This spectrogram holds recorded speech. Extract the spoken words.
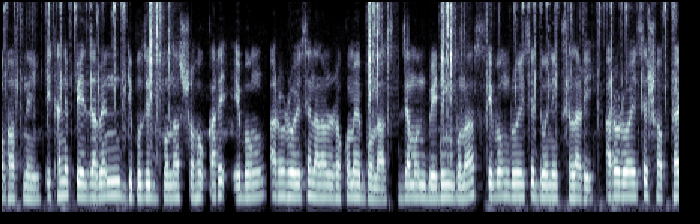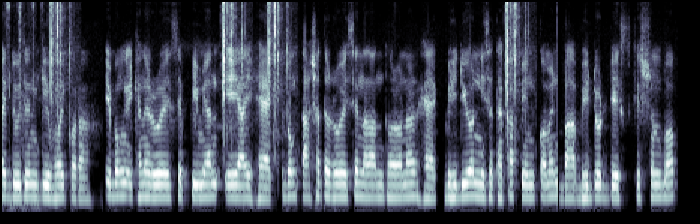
অভাব নেই। এখানে পেয়ে যাবেন ডিপোজিট বোনাস সহকারে এবং আরও রয়েছে নানান রকমের বোনাস, যেমন বেডিং বোনাস এবং রয়েছে দৈনিক স্যালারি আরও রয়েছে সপ্তাহে দুই দিন গিভওয়ে করা এবং এখানে রয়েছে প্রিমিয়াম এআই হ্যাক এবং তার সাথে রয়েছে নানান ধরনের হ্যাক ভিডিওর নিচে থাকা পিন কমেন্ট বা ভিডিওর ডেসক্রিপশন বক্স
